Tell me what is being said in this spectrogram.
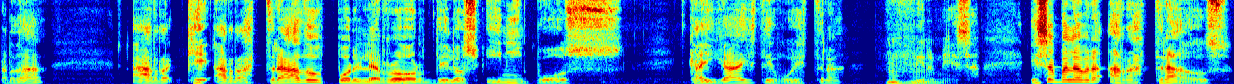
¿verdad? Que arrastrados por el error de los inicuos, caigáis de vuestra firmeza. Esa palabra arrastrados,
